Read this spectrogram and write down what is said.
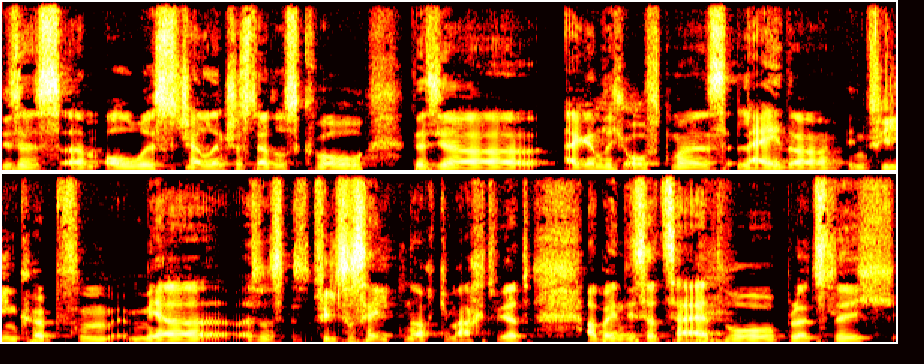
dieses ähm, Always Challenge the Status Quo, das ja eigentlich oftmals leider in vielen Köpfen mehr, also viel zu selten auch gemacht wird. Aber in dieser Zeit, wo plötzlich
